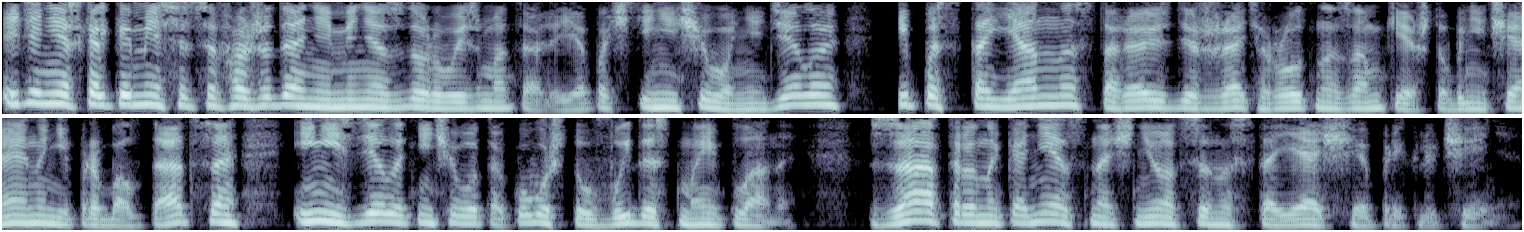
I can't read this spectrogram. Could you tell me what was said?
Эти несколько месяцев ожидания меня здорово измотали. Я почти ничего не делаю и постоянно стараюсь держать рот на замке, чтобы нечаянно не проболтаться и не сделать ничего такого, что выдаст мои планы. Завтра, наконец, начнется настоящее приключение.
